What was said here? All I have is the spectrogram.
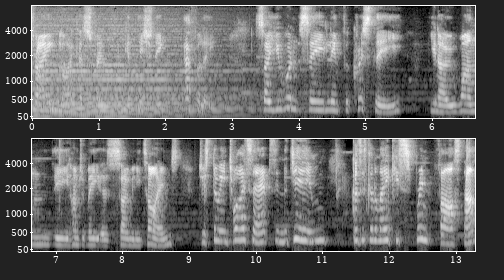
train like a strength and conditioning athlete. So you wouldn't see Linford Christie, you know, won the 100 metres so many times, just doing triceps in the gym because it's going to make his sprint faster.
